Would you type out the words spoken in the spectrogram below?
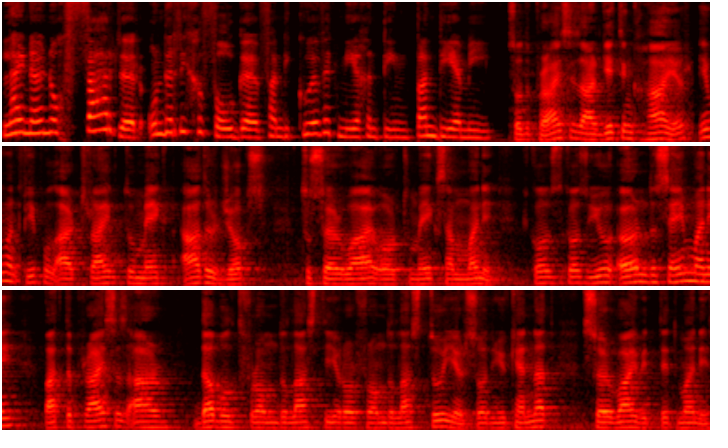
lê nou nog verder onder die gevolge van die COVID-19 pandemie. So the prices are getting higher. Even people are trying to make other jobs to survive or to make some money because because you earn the same money but the prices are doubled from the last year or from the last 2 years so you cannot survive with that money.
